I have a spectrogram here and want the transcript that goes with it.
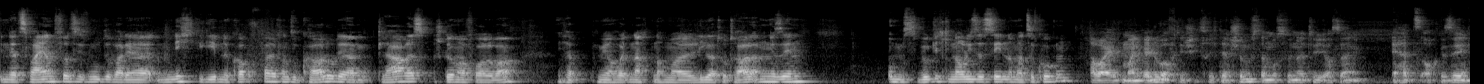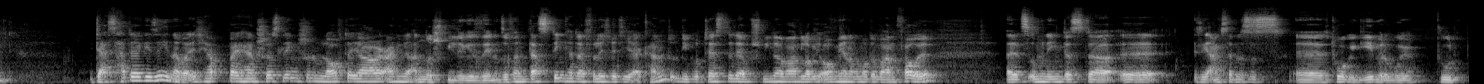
In der 42. Minute war der nicht gegebene Kopfball von Sukalo, der ein klares Stürmervoll war. Ich habe mir heute Nacht nochmal Liga Total angesehen, um es wirklich genau diese Szenen nochmal zu gucken. Aber ich meine, wenn du auf den Schiedsrichter schimpfst, dann musst du natürlich auch sagen, er hat es auch gesehen. Das hat er gesehen, aber ich habe bei Herrn Schössling schon im Laufe der Jahre einige andere Spiele gesehen. Insofern, das Ding hat er völlig richtig erkannt und die Proteste der Spieler waren, glaube ich, auch mehr nach dem Motto, waren faul, als unbedingt, dass da äh, sie Angst hatten, dass es äh, Tor gegeben wird. Obwohl, gut,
